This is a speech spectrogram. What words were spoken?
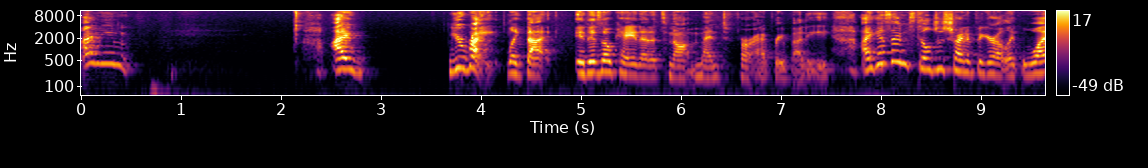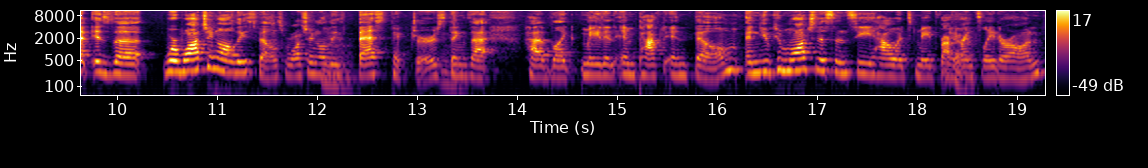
I mean, I, you're right. Like that, it is okay that it's not meant for everybody. I guess I'm still just trying to figure out like what is the. We're watching all these films. We're watching all these mm-hmm. best pictures, mm-hmm. things that have like made an impact in film, and you can watch this and see how it's made reference later on.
